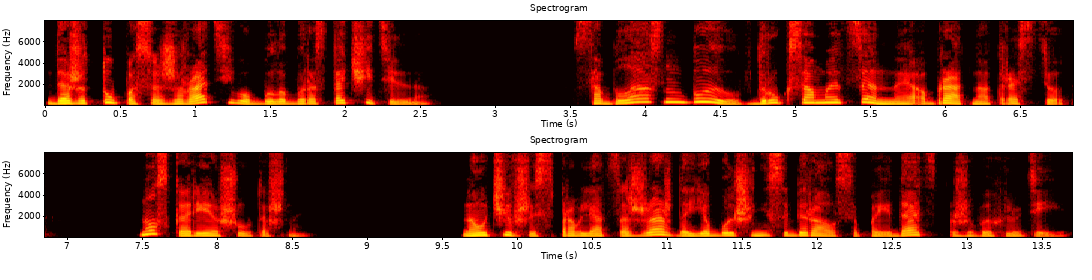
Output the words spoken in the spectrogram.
Даже тупо сожрать его было бы расточительно. Соблазн был, вдруг самое ценное обратно отрастет, но скорее шуточный. Научившись справляться с жаждой, я больше не собирался поедать живых людей.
